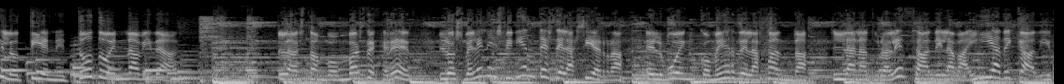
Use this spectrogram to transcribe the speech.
lo tiene todo en Navidad. las zambombas de Jerez, los belenes vivientes de la sierra, el buen comer de la janda, la naturaleza de la bahía de Cádiz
